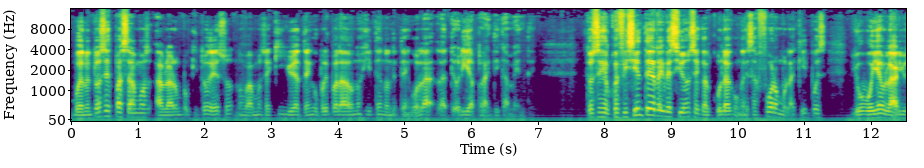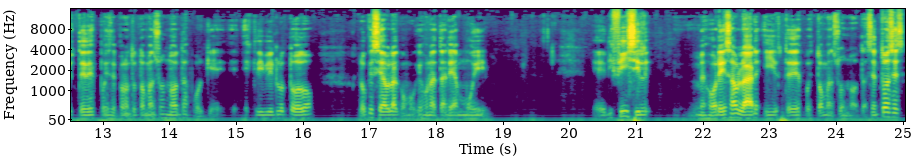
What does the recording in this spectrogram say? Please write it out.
Bueno, entonces pasamos a hablar un poquito de eso. Nos vamos aquí. Yo ya tengo preparado una hojita en donde tengo la, la teoría prácticamente. Entonces el coeficiente de regresión se calcula con esa fórmula. Aquí pues yo voy a hablar y ustedes pues de pronto toman sus notas porque escribirlo todo, lo que se habla como que es una tarea muy eh, difícil. Mejor es hablar y ustedes pues toman sus notas. Entonces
